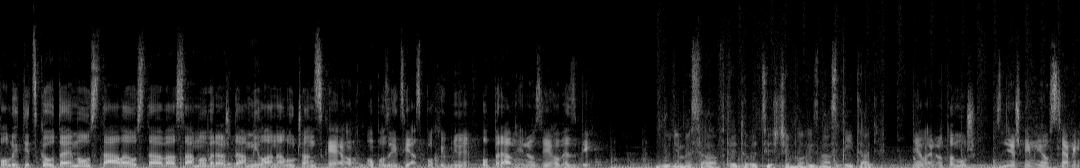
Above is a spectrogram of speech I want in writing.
Politickou témou stále ostáva samovražda Milana Lučanského. Opozícia spochybňuje oprávnenosť jeho väzby. Budeme sa v tejto veci ešte mnohí z nás pýtať. Nielen o tom už s dnešnými hostiami.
